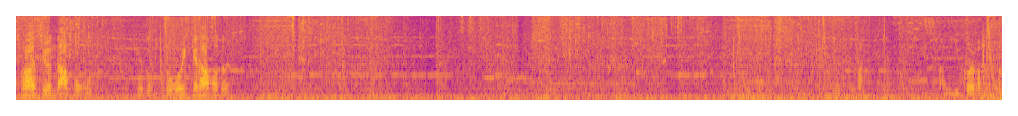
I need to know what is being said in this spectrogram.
저가 지금 나보고 계속 쏘고 있긴 하거든? 이걸 봤다고?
